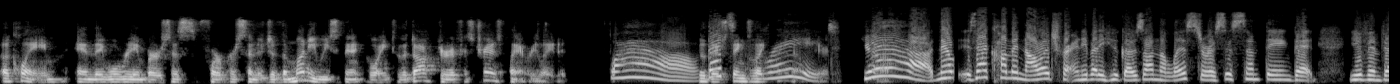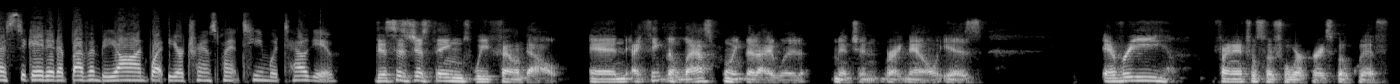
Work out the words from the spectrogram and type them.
a claim and they will reimburse us for a percentage of the money we spent going to the doctor if it's transplant related. Wow. So there's things like great. Yeah. yeah. Now, is that common knowledge for anybody who goes on the list, or is this something that you've investigated above and beyond what your transplant team would tell you? This is just things we found out. And I think the last point that I would mention right now is every financial social worker I spoke with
